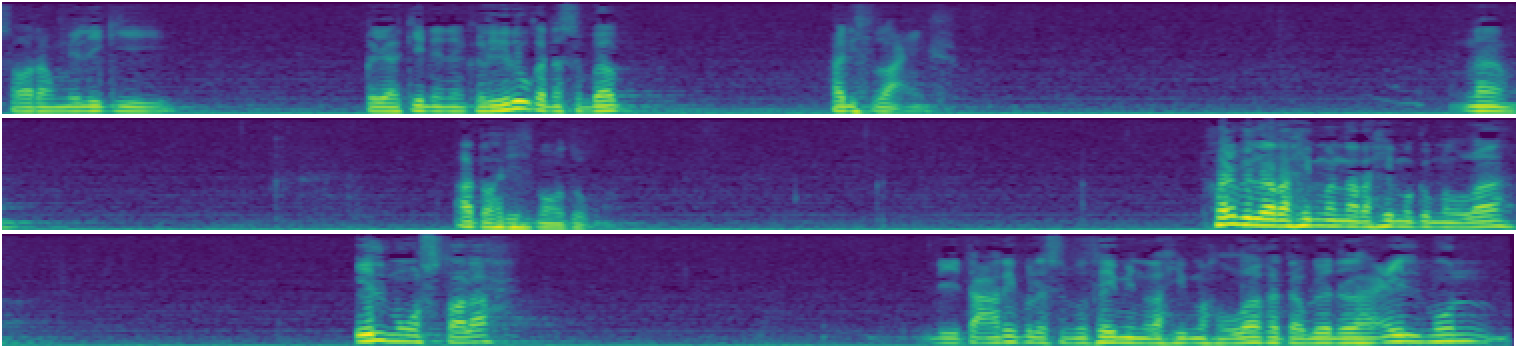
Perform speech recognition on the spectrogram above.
seorang memiliki keyakinan yang keliru karena sebab hadis dhaif. Nah, atau hadis maudhu. Rahiman rahimakumullah. Ilmu mustalah ditarif oleh Ibnu Taimin rahimahullah. Kata beliau adalah ilmun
